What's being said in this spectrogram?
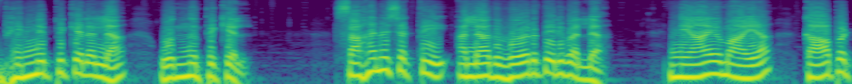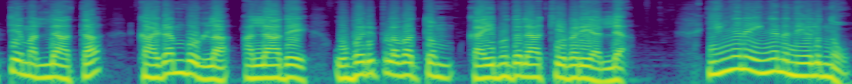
ഭിന്നിപ്പിക്കലല്ല ഒന്നിപ്പിക്കൽ. സഹനശക്തി അല്ലാതെ വേർതിരിവല്ല. ന്യായമായ കാപട്യമല്ലാത്ത കഴമ്പുള്ള അല്ലാതെ ഉപരിപ്ലവത്വം കൈമുതലാക്കിയവരെയല്ല. ഇങ്ങനെ ഇങ്ങനെ നീളുന്നു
